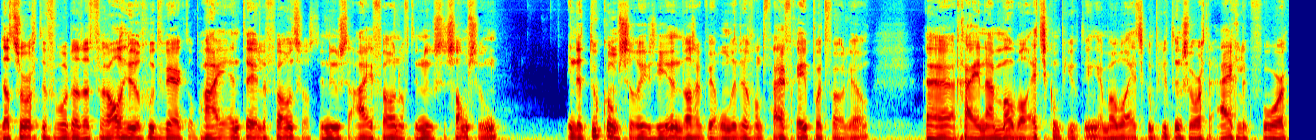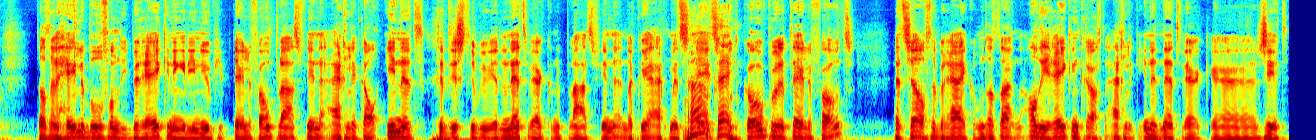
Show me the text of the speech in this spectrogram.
Dat zorgt ervoor dat het vooral heel goed werkt op high-end telefoons, zoals de nieuwste iPhone of de nieuwste Samsung in de toekomst zul je zien, en dat is ook weer onderdeel van het 5G-portfolio, uh, ga je naar mobile edge computing. En mobile edge computing zorgt er eigenlijk voor dat een heleboel van die berekeningen die nu op je telefoon plaatsvinden, eigenlijk al in het gedistribueerde netwerk kunnen plaatsvinden. En dan kun je eigenlijk met steeds ah, okay. goedkopere telefoons hetzelfde bereiken, omdat daar al die rekenkracht eigenlijk in het netwerk uh, zit.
